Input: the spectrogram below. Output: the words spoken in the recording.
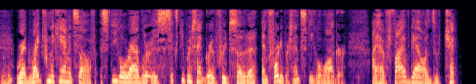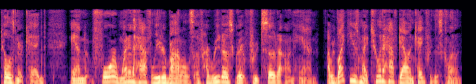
Mm-hmm. Read right from the can itself, Stiegl Radler is 60% grapefruit soda and 40% Stiegl lager. I have five gallons of Czech Pilsner kegged and four one and a half liter bottles of Jarritos grapefruit soda on hand. I would like to use my two and a half gallon keg for this clone.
